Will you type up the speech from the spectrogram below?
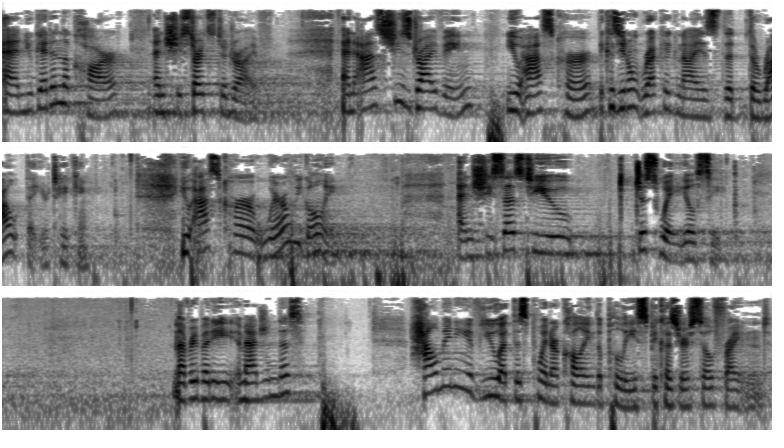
And you get in the car and she starts to drive. And as she's driving, you ask her, because you don't recognize the, the route that you're taking, you ask her, Where are we going? And she says to you, Just wait, you'll see. Everybody imagine this? How many of you at this point are calling the police because you're so frightened?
